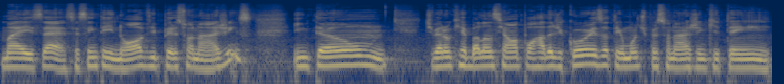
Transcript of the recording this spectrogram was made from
mas é, 69 personagens. Então, tiveram que rebalancear uma porrada de coisa. Tem um monte de personagem que tem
